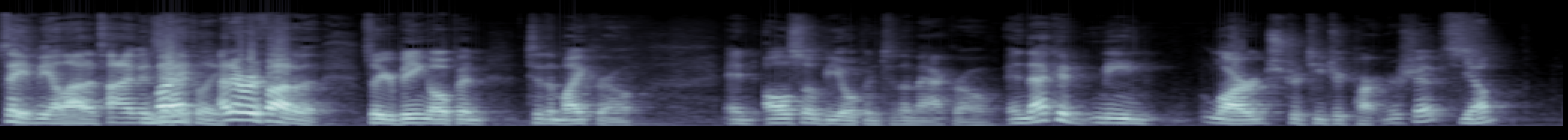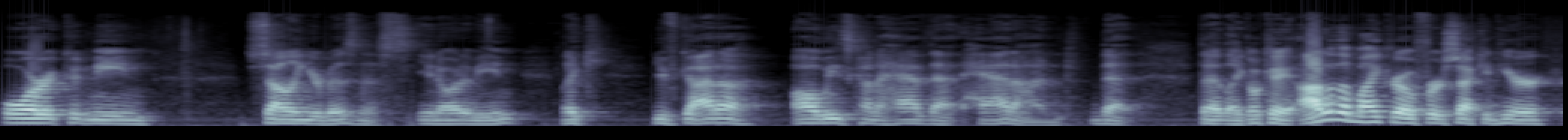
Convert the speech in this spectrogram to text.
save me a lot of time and Exactly. money. I never thought of it. So you're being open to the micro, and also be open to the macro, and that could mean large strategic partnerships. Yep. Or it could mean selling your business. You know what I mean? Like you've got to always kind of have that hat on that that like okay, out of the micro for a second here.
